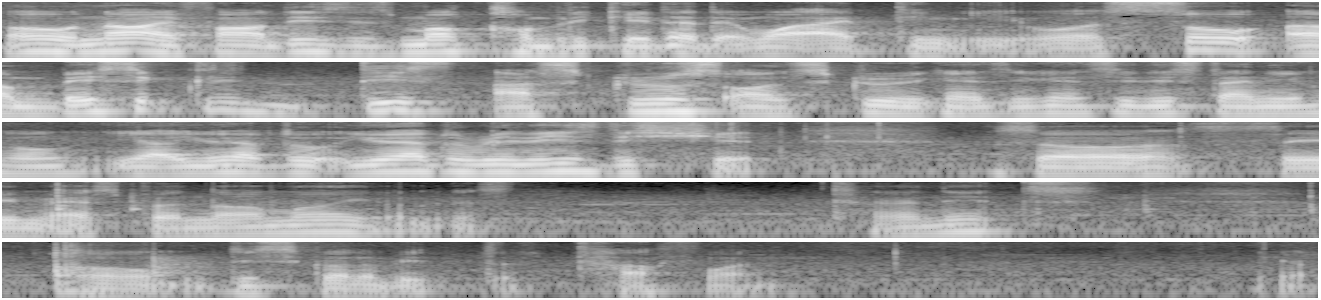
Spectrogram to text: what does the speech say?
Oh, now I found this is more complicated than what I think it was. So um, basically these are screws on screw. You can see, you can see this tiny hole. Yeah, you have to you have to release this shit. So same as per normal. You just turn it. Oh, this is gonna be the tough one. Yep.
